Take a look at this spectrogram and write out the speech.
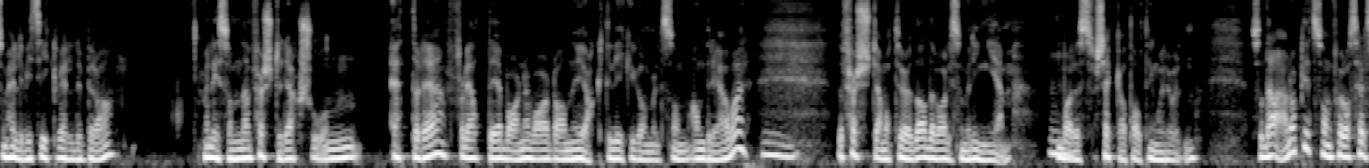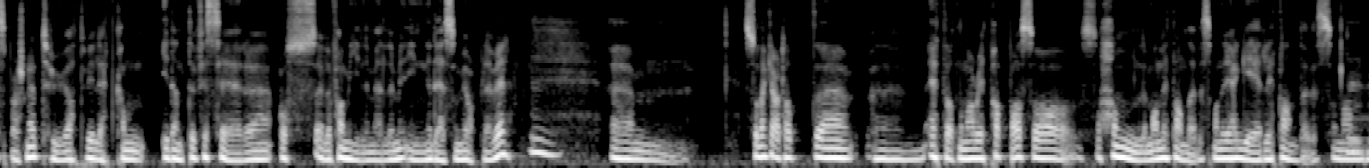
som heldigvis gikk veldig bra. Men liksom den første reaksjonen etter det, fordi at det barnet var da nøyaktig like gammelt som Andrea var, det første jeg måtte gjøre da, det var liksom ringe hjem. Bare sjekke at allting var i orden. Så det er nok litt sånn for oss helsepersonell, tror at vi lett kan identifisere oss eller familiemedlemmer inn i det som vi opplever. Um, så det er klart at uh, etter at man har blitt pappa, så, så handler man litt annerledes. Man reagerer litt annerledes. Og man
